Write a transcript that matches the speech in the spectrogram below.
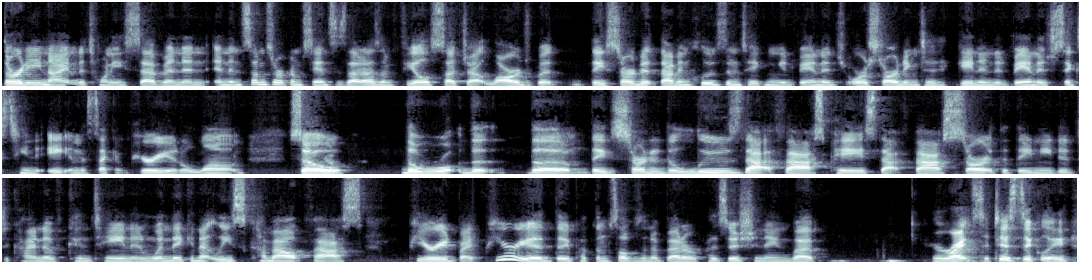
39 to 27 and, and in some circumstances that doesn't feel such at large but they started that includes them taking advantage or starting to gain an advantage 16 to 8 in the second period alone so yep. the the the they started to lose that fast pace that fast start that they needed to kind of contain and when they can at least come out fast period by period they put themselves in a better positioning but you're right statistically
